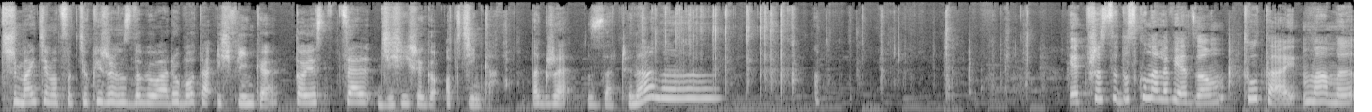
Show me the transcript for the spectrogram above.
Trzymajcie mocno kciuki, żebym zdobyła robota i świnkę. To jest cel dzisiejszego odcinka. Także zaczynamy. Jak wszyscy doskonale wiedzą, tutaj mamy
